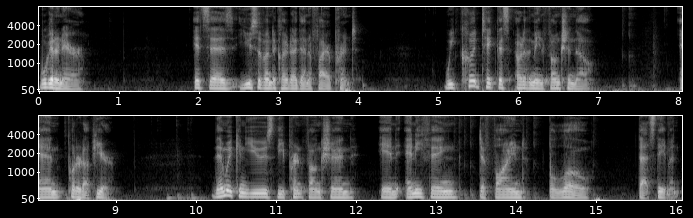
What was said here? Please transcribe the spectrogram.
we'll get an error. It says use of undeclared identifier print. We could take this out of the main function though and put it up here. Then we can use the print function in anything defined below that statement.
